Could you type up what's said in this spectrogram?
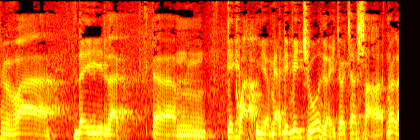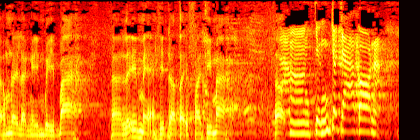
Và đây là uh, cây quạt nhờ mẹ đến với Chúa gửi cho cha sở. Nói là hôm nay là ngày 13 uh, à, lễ mẹ hiện đã tại Fatima. Làm chứng cho cha con ạ. à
